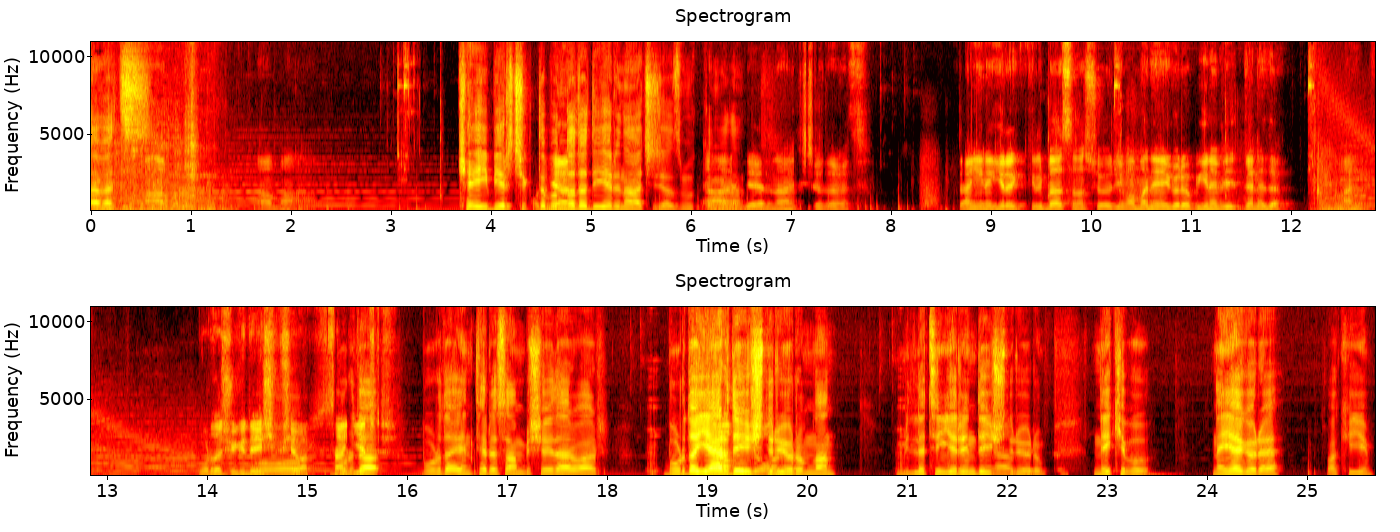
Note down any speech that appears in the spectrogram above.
evet. Aha bu. Ama. K1 çıktı. O diğer- Bunda da diğerini açacağız muhtemelen. diğerini açacağız evet. Sen yine gerek gir ben sana söyleyeyim ama neye göre yine bir dene de. Hani. Burada çünkü değişik bir şey var. Sen burada- gir. Burada enteresan bir şeyler var. Burada yer değiştiriyorum lan. Milletin yerini değiştiriyorum. Ne ki bu? Neye göre? Bakayım.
